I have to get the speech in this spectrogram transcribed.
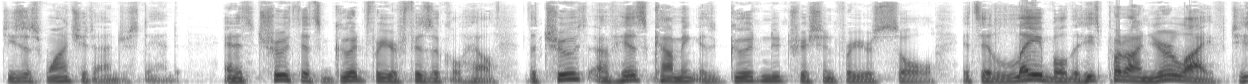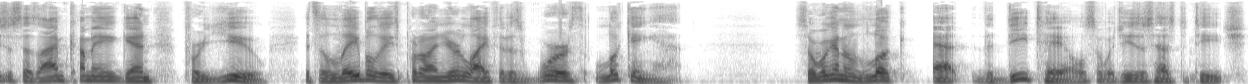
Jesus wants you to understand it and it's truth that's good for your physical health. The truth of His coming is good nutrition for your soul. It's a label that He's put on your life. Jesus says, I'm coming again for you. It's a label that He's put on your life that is worth looking at. So we're going to look at the details of what Jesus has to teach.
